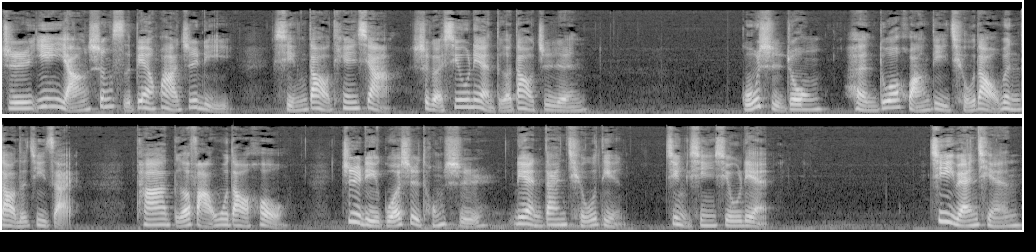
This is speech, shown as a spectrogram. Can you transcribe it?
知阴阳生死变化之理，行道天下，是个修炼得道之人。古史中很多皇帝求道问道的记载，他得法悟道后，治理国事同时。炼丹求鼎，静心修炼。纪元前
